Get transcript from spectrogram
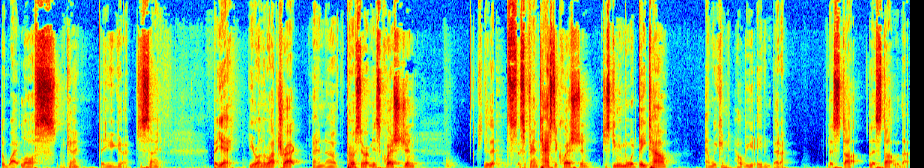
the weight loss. Okay? There you go. Just saying. But yeah, you're on the right track. And uh, person who wrote me this question, it's a fantastic question. Just give me more detail, and we can help you even better. Let's start. Let's start with that.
